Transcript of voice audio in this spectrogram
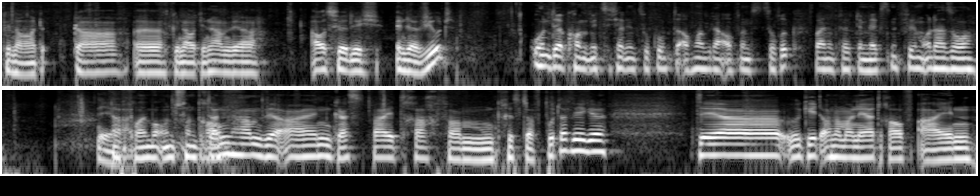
Genau, da, äh, genau, den haben wir ausführlich interviewt. Und der kommt mit Sicherheit in Zukunft auch mal wieder auf uns zurück, bei einem, vielleicht dem nächsten Film oder so. Da freuen wir uns schon drauf. Dann haben wir einen Gastbeitrag vom Christoph Butterwege. Der geht auch nochmal näher drauf ein.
